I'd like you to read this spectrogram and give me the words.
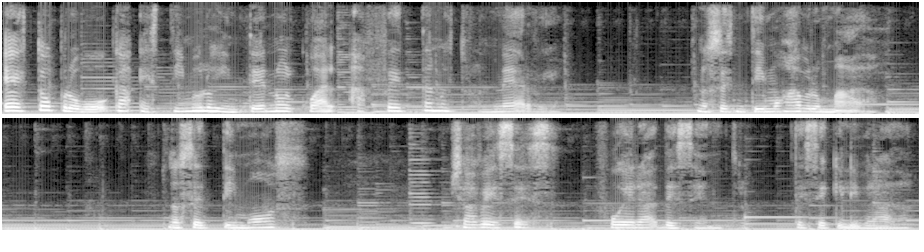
Esto provoca estímulos internos, el cual afecta nuestros nervios. Nos sentimos abrumadas. Nos sentimos muchas veces fuera de centro, desequilibrada.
